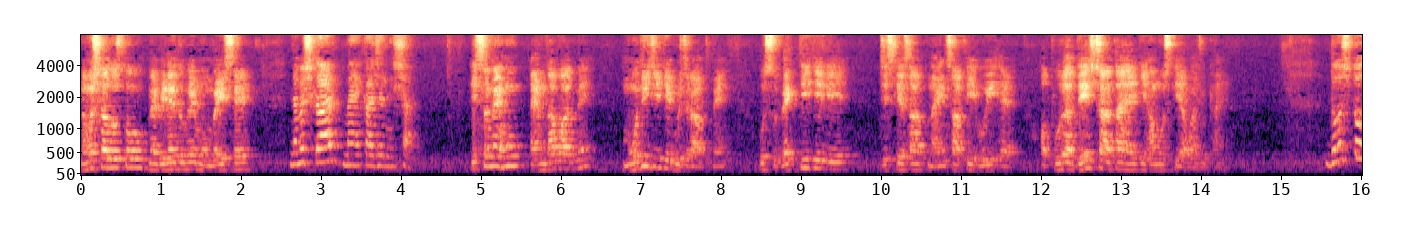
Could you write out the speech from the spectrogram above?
नमस्कार दोस्तों मैं विनय दुबे मुंबई से। नमस्कार मैं काजल निशा। इस समय हूँ अहमदाबाद में मोदी जी के गुजरात में। उस व्यक्ति के लिए जिसके साथ नाइंसाफी हुई है और पूरा देश चाहता है कि हम उसकी आवाज़ उठाएँ। दोस्तों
